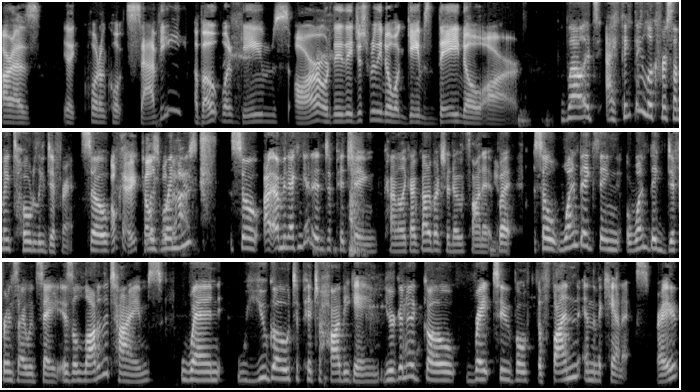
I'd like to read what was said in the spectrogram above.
are as like quote unquote savvy about what games are or they, they just really know what games they know are well it's i think they look for something totally different so okay tell like us about when that. you so I, I, mean i can get into pitching kind of like i've got a bunch of notes on it yeah. but so one big thing one big difference i would say is a lot of the times when you go to pitch a hobby game, you're going to go right to both the fun and the mechanics, right?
